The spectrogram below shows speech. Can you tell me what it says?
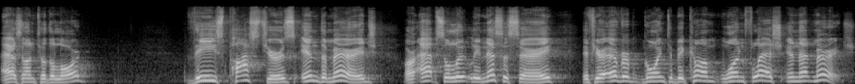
as unto the Lord. These postures in the marriage are absolutely necessary if you're ever going to become one flesh in that marriage.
